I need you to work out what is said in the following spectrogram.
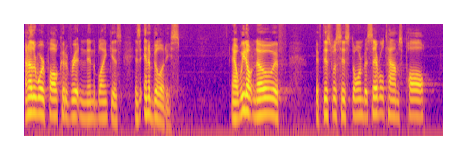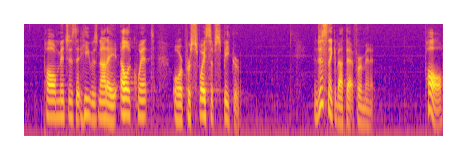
Another word Paul could have written in the blank is, is inabilities. Now, we don't know if, if this was his thorn, but several times Paul, Paul mentions that he was not a eloquent or persuasive speaker. And just think about that for a minute. Paul,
